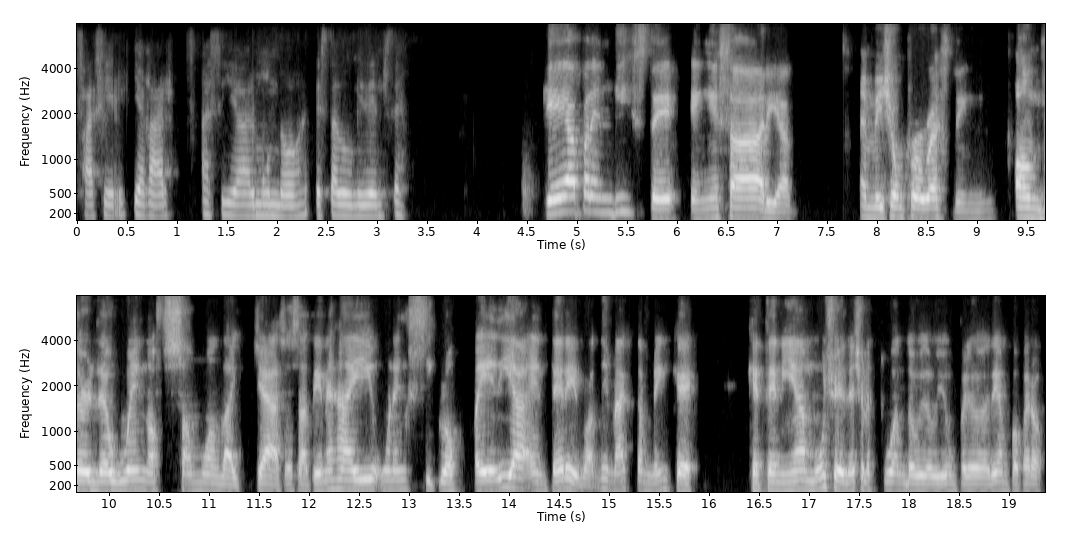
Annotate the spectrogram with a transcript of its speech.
fácil llegar así al mundo estadounidense. ¿Qué aprendiste en esa área en Mission Pro Wrestling under the wing of someone like Jazz? O sea, tienes ahí una enciclopedia entera y Rodney Mack también que, que tenía mucho y de hecho le estuvo en WWE un periodo de tiempo, pero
